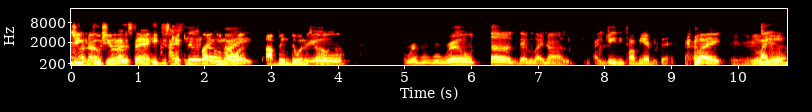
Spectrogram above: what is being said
Oh, G, no. Gucci don't understand. he just kept he was like, know, you know what? I've been doing this the whole time. real, real, real thugs that be like, no, like Jeezy taught me everything. like, Mhm. like Yeah.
